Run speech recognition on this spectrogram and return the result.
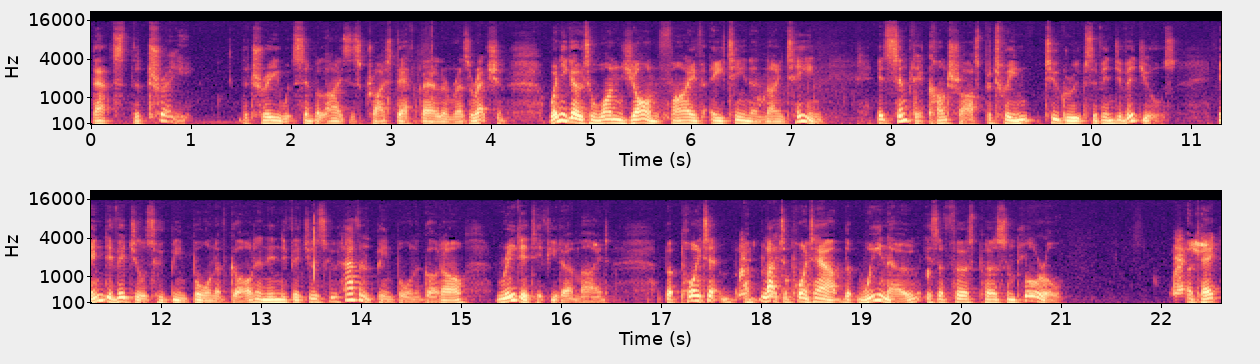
that's the tree. The tree which symbolizes Christ's death, burial, and resurrection. When you go to 1 John 5 18 and 19, it's simply a contrast between two groups of individuals individuals who've been born of God and individuals who haven't been born of God. I'll read it if you don't mind. But point it, I'd like to point out that we know is a first person plural. Yes. Okay?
